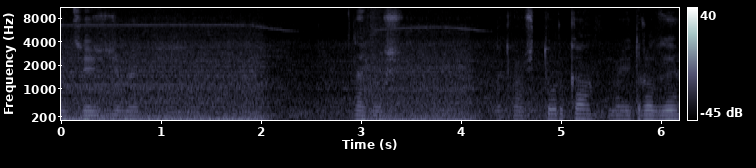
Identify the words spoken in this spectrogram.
Więc jeździmy na jakąś, jakąś turka, moi drodzy.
